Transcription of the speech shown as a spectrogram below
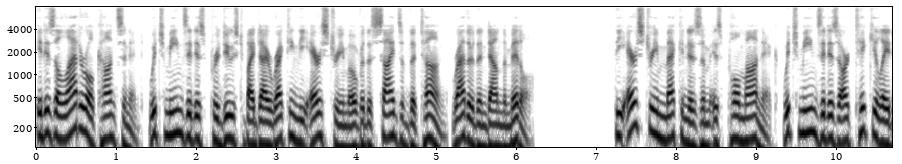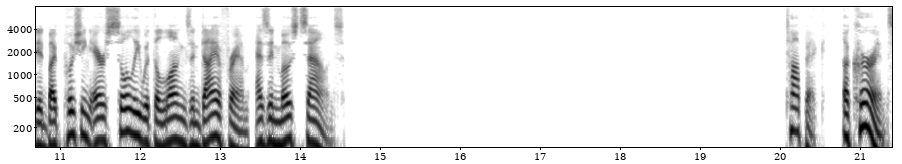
It is a lateral consonant, which means it is produced by directing the airstream over the sides of the tongue, rather than down the middle. The airstream mechanism is pulmonic, which means it is articulated by pushing air solely with the lungs and diaphragm, as in most sounds. Occurrence.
